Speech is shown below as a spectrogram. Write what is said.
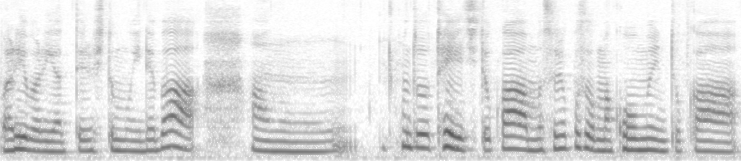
バリバリやってる人もいればあの本当定時とか、まあ、それこそまあ公務員とか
